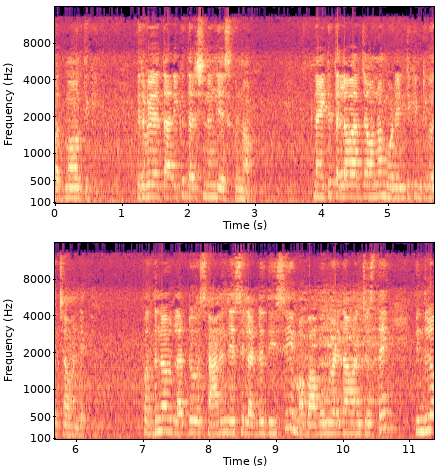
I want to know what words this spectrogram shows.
పద్మావతికి. ఇరవయో తారీఖు దర్శనం చేసుకున్నాం. నైట్ తెల్లవారుజామున మూడింటికి ఇంటికి వచ్చామండి. పొద్దున లడ్డు స్నానం చేసి లడ్డు తీసి మా బాబుకి పెడదామని చూస్తే ఇందులో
